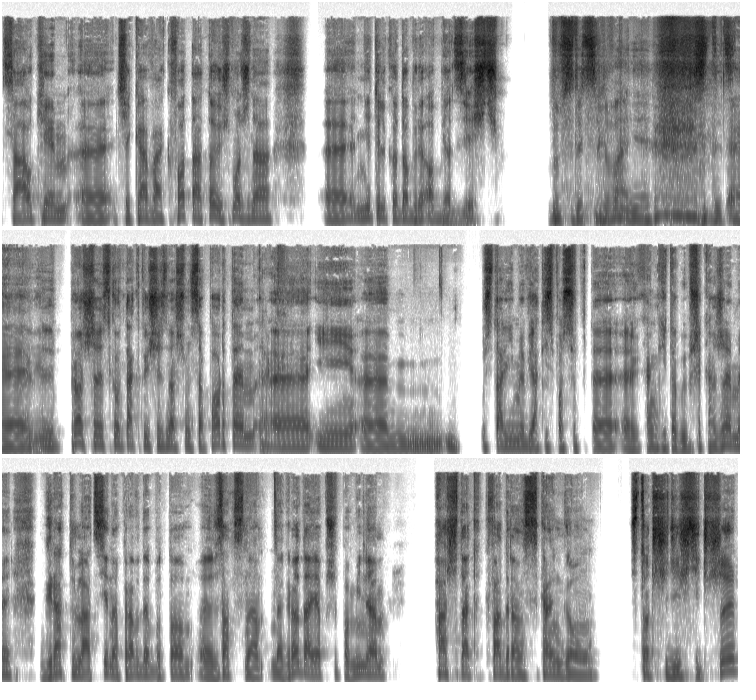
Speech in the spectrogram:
całkiem e, ciekawa kwota. To już można e, nie tylko dobry obiad zjeść. No, zdecydowanie. Zdecydowanie. E, proszę skontaktuj się z naszym supportem tak. e, i ustalimy, w jaki sposób te e, kangi tobie przekażemy. Gratulacje, naprawdę, bo to zacna nagroda. Ja przypominam, hashtag kwadrans z kangą 133,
